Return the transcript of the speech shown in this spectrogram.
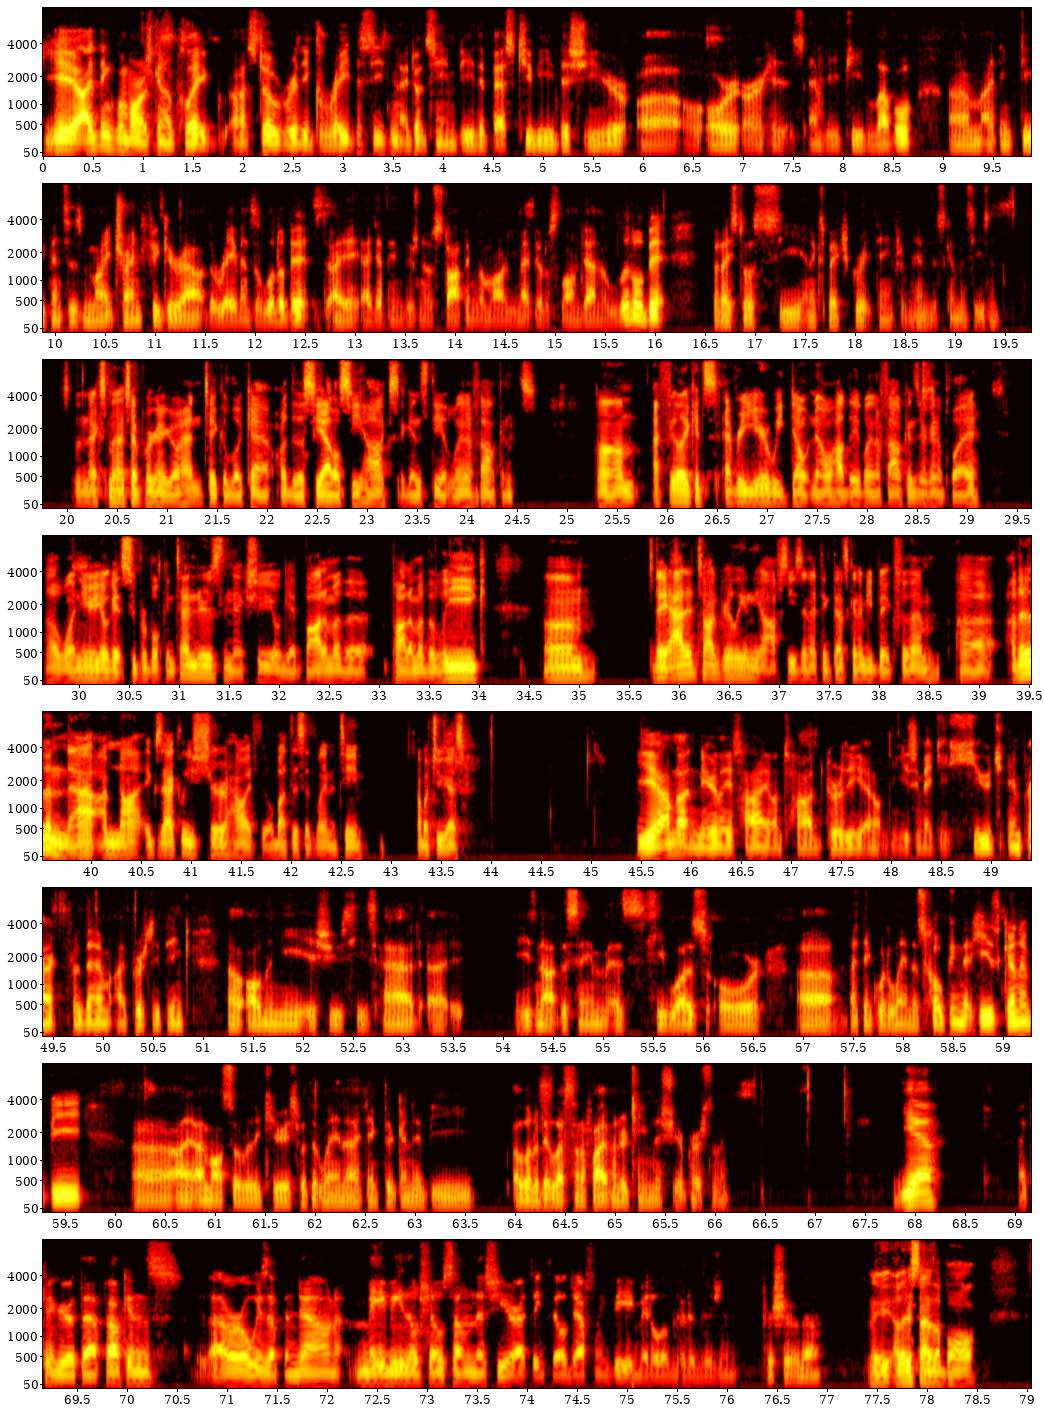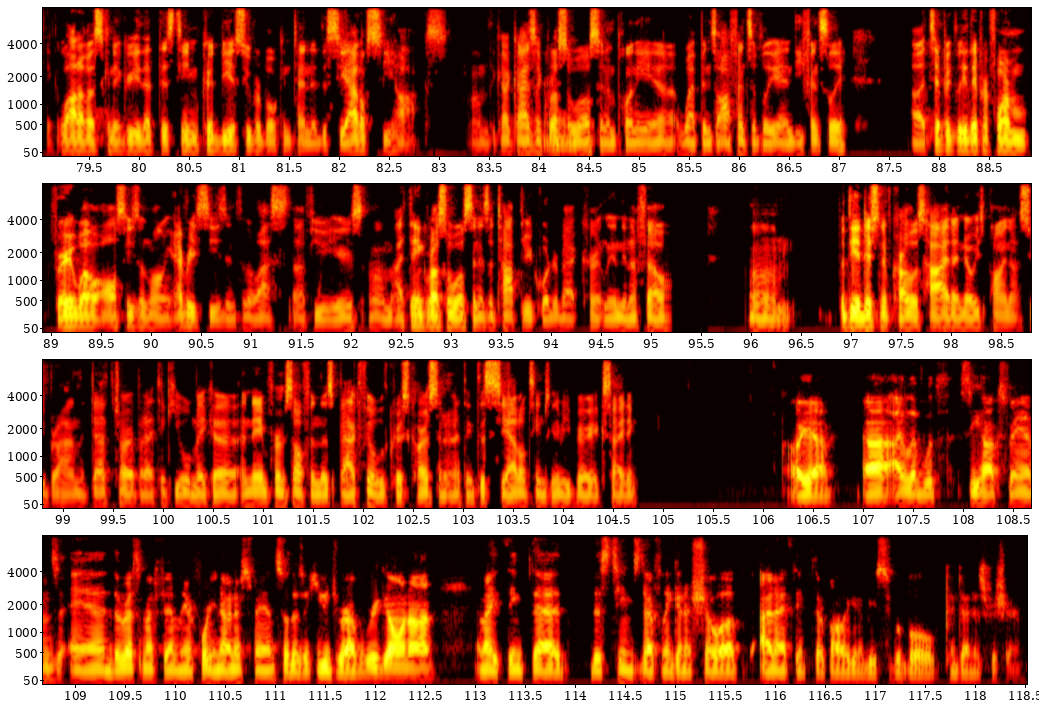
Yeah, I think Lamar is going to play uh, still really great this season. I don't see him be the best QB this year uh, or, or his MVP level. Um, I think defenses might try and figure out the Ravens a little bit. I, I definitely think there's no stopping Lamar. You might be able to slow him down a little bit, but I still see and expect great things from him this coming season. So the next matchup we're going to go ahead and take a look at are the Seattle Seahawks against the Atlanta Falcons. Um, I feel like it's every year we don't know how the Atlanta Falcons are going to play. Uh, one year you'll get Super Bowl contenders, the next year you'll get bottom of the bottom of the league. Um, they added Todd Gurley in the offseason. I think that's going to be big for them. Uh, other than that, I'm not exactly sure how I feel about this Atlanta team. How about you guys? Yeah, I'm not nearly as high on Todd Gurley. I don't think he's going to make a huge impact for them. I personally think uh, all the knee issues he's had, uh, he's not the same as he was, or uh, I think what Atlanta's hoping that he's going to be. Uh, I, I'm also really curious with Atlanta. I think they're going to be a little bit less than a 500 team this year, personally. Yeah, I can agree with that. Falcons are always up and down. Maybe they'll show some this year. I think they'll definitely be middle of their division for sure, though. On the other side of the ball, I think a lot of us can agree that this team could be a Super Bowl contender. The Seattle Seahawks. Um, they got guys like Russell mm. Wilson and plenty of weapons offensively and defensively. Uh, typically, they perform very well all season long, every season for the last uh, few years. Um, I think Russell Wilson is a top three quarterback currently in the NFL. Um, with the addition of Carlos Hyde, I know he's probably not super high on the depth chart, but I think he will make a, a name for himself in this backfield with Chris Carson. And I think this Seattle team is going to be very exciting. Oh, yeah. Uh, I live with Seahawks fans, and the rest of my family are 49ers fans. So there's a huge rivalry going on. And I think that this team's definitely going to show up, and I think they're probably going to be Super Bowl contenders for sure.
